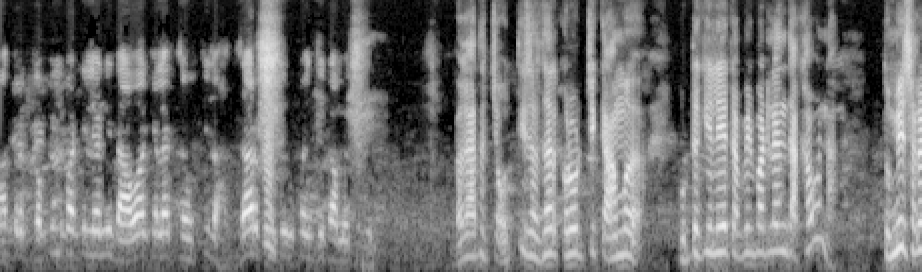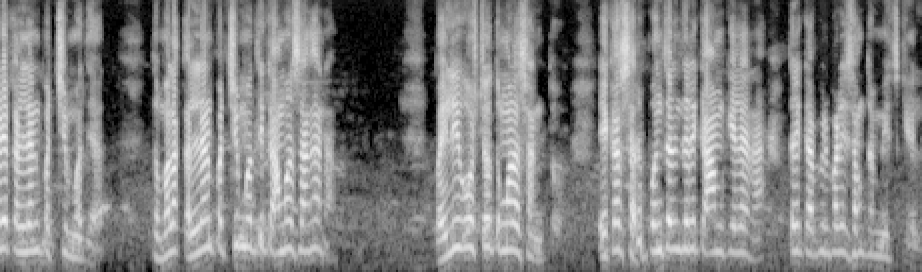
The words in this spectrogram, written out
मात्र कपिल पाटील यांनी दावा केला चौतीस हजार कोटी रुपयांची कामं केली. बघा आता चौतीस हजार करोडची कामं कुठं केली आहे कपिल पाटलांनी दाखवा ना. तुम्ही सगळे कल्याण पश्चिममध्ये आहात. तर मला कल्याण पश्चिममधली कामं सांगा ना. पहिली गोष्ट तुम्हाला सांगतो एका सरपंचाने जरी काम केलं ना तरी कपिल पाटील सांगतो मीच केलं.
